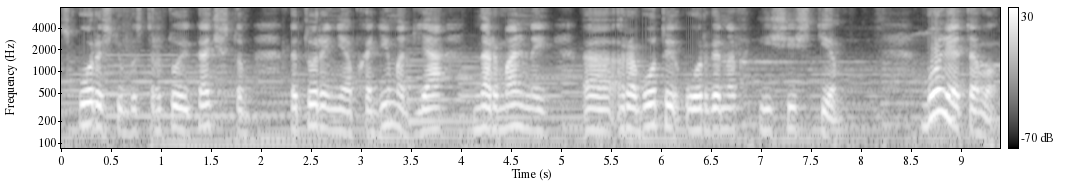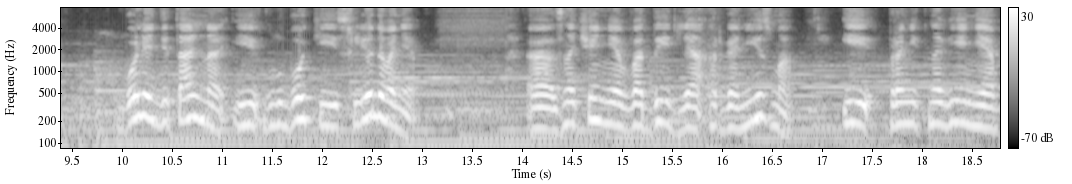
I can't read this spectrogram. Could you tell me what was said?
скоростью, быстротой и качеством, которые необходимо для нормальной работы органов и систем. Более того, более детально и глубокие исследования – Э, значение воды для организма и проникновение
